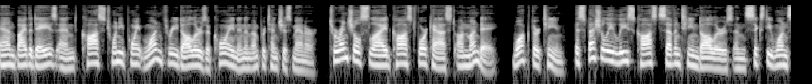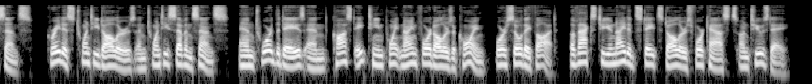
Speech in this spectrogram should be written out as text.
and by the day's end cost $20.13 a coin in an unpretentious manner. Torrential slide cost forecast on Monday. Walk 13, especially least cost $17.61, greatest $20.27, and toward the day's end cost $18.94 a coin, or so they thought. AVAX to United States dollars forecasts on Tuesday.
